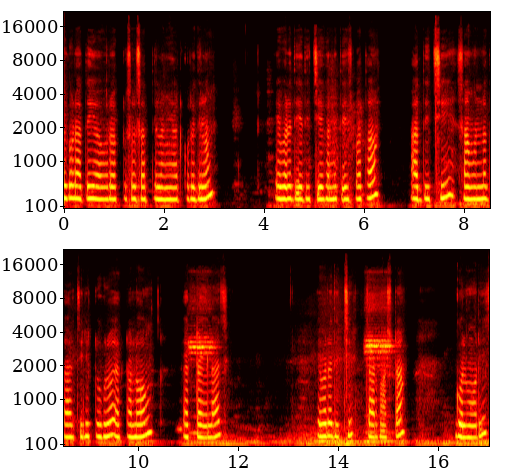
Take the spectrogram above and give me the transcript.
ওই কড়াতেই আবার একটু সরষার তেল আমি অ্যাড করে দিলাম। এবারে দিয়ে দিচ্ছি এখানে তেজপাতা। আর দিচ্ছি সামান্য দারচিনির টুকরো, একটা লং, একটা এলাচ। এবারে দিচ্ছি চার পাঁচটা গোলমরিচ।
